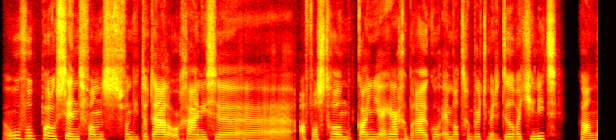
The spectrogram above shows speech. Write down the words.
Hoeveel procent van, van die totale organische afvalstroom kan je hergebruiken? En wat gebeurt er met het deel wat je niet kan,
